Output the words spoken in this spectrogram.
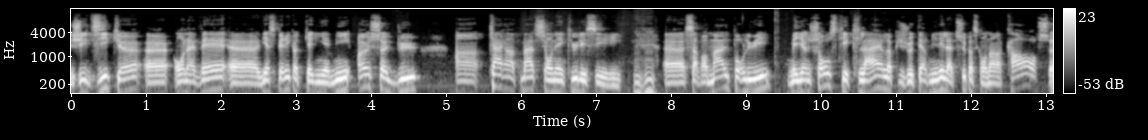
J'ai dit que euh, on avait euh, Jesperi Kotkaniemi, un seul but en 40 matchs si on inclut les séries. Mhm. euh, ça va mal pour lui, mais il y a une chose qui est claire, là, puis je veux terminer là-dessus parce qu'on a encore ce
